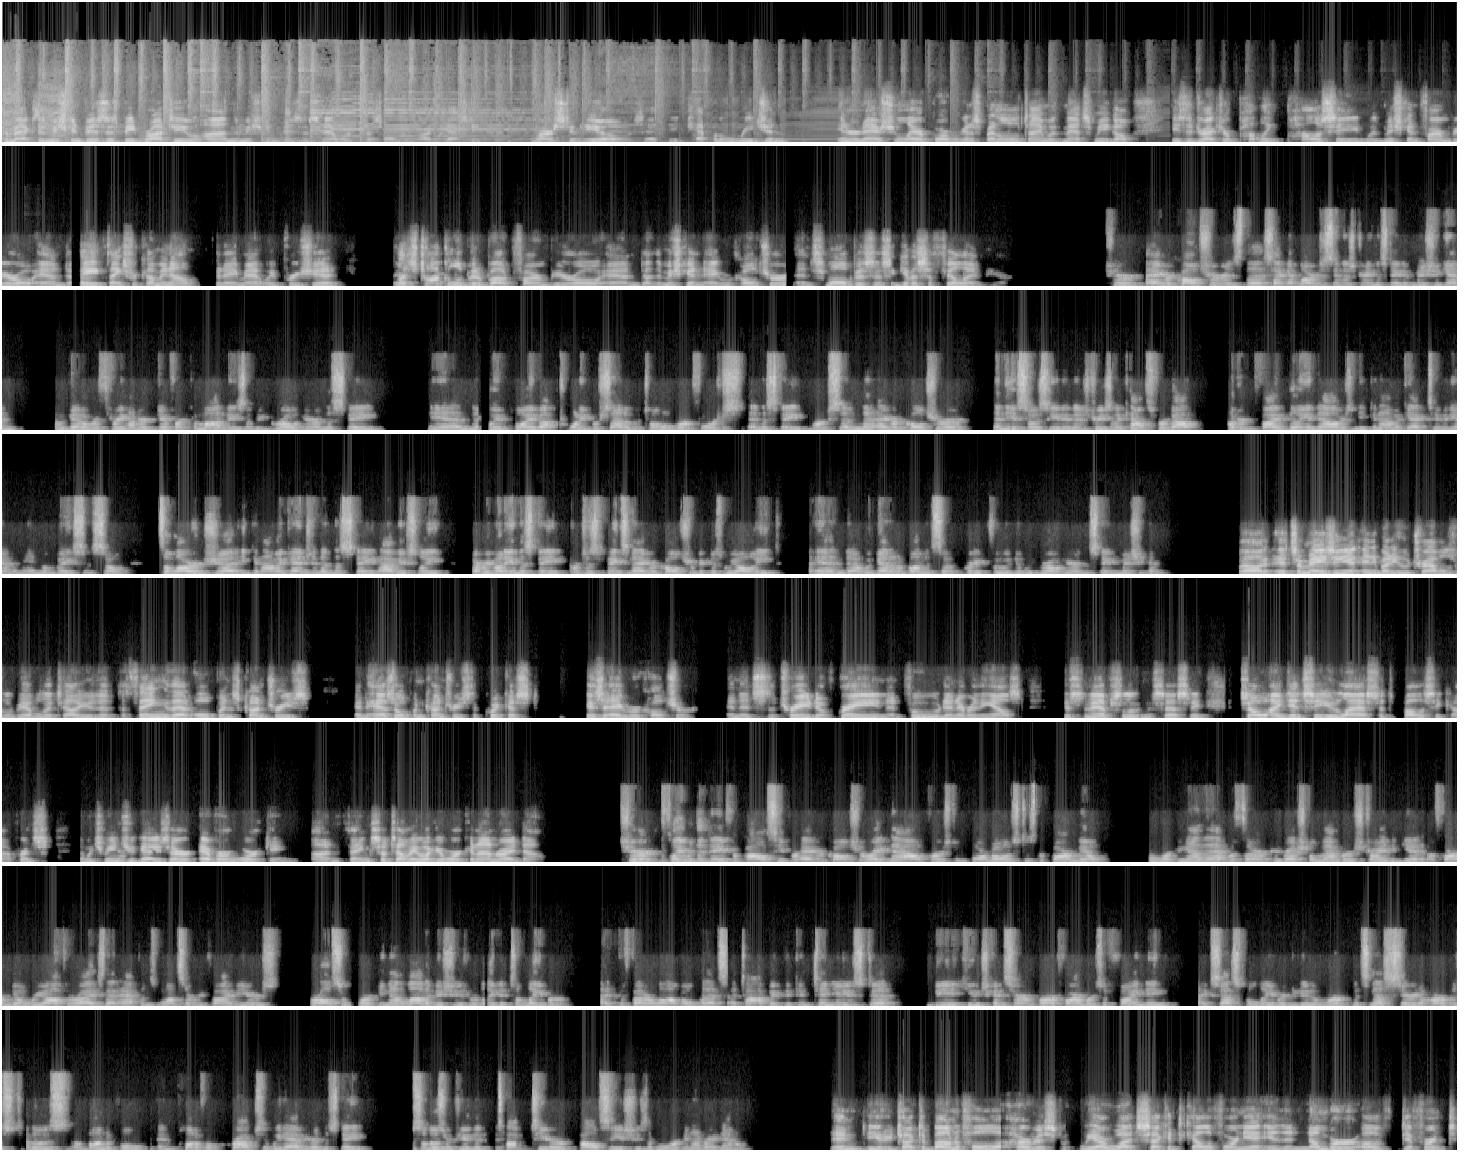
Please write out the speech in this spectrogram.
Welcome back to the Michigan Business Beat, brought to you on the Michigan Business Network. Chris Holman broadcasting from our studios at the Capital Region International Airport. We're going to spend a little time with Matt Smego. He's the Director of Public Policy with Michigan Farm Bureau. And uh, hey, thanks for coming out today, Matt. We appreciate it. Let's talk a little bit about Farm Bureau and uh, the Michigan agriculture and small business. Give us a fill in here. Sure. Agriculture is the second largest industry in the state of Michigan. We've got over 300 different commodities that we grow here in the state. And we employ about 20% of the total workforce in the state works in agriculture and the associated industries and accounts for about $105 billion in economic activity on an annual basis. So it's a large uh, economic engine in the state. Obviously, everybody in the state participates in agriculture because we all eat. And uh, we've got an abundance of great food that we grow here in the state of Michigan. Well, it's amazing. Anybody who travels will be able to tell you that the thing that opens countries and has opened countries the quickest is agriculture. And it's the trade of grain and food and everything else, just an absolute necessity. So I did see you last at the policy conference, which means you guys are ever working on things. So tell me what you're working on right now. Sure. Flavor of the day for policy for agriculture right now, first and foremost, is the Farm Bill. We're working on that with our congressional members, trying to get a farm bill reauthorized. That happens once every five years. We're also working on a lot of issues related to labor at the federal level. That's a topic that continues to be a huge concern for our farmers of finding accessible labor to do the work that's necessary to harvest those abundant and plentiful crops that we have here in the state. So those are a few of the top tier policy issues that we're working on right now. And you, you talked to bountiful harvest. We are what second to California in the number of different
